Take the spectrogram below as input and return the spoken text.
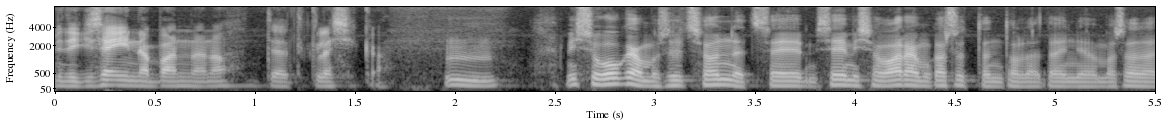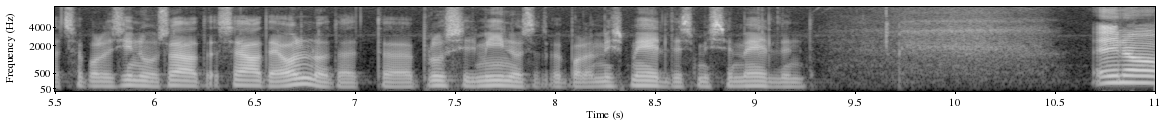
midagi seina panna, noh, tead, klassika. Mm.. mis su kogemus üldse on, et see, see, mis sa varem kasutanud oled, on ju, ma saan aru, et see pole sinu seade, seade olnud, et plussid-miinused võib-olla, mis meeldis, mis ei meeldinud? Ei no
